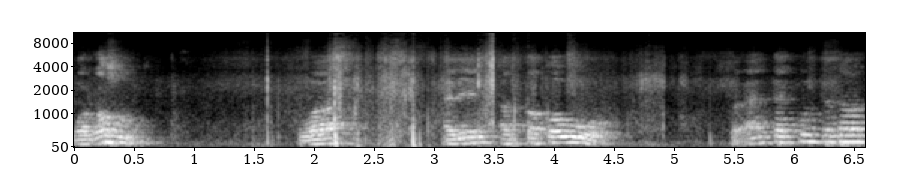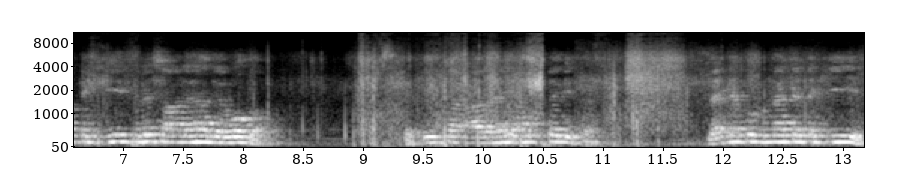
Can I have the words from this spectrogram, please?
والرصد والتطور فأنت كنت ترى التكييف ليس على هذا الوضع. التكييف كان على هيئة مختلفة. لم يكن هناك تكييف.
